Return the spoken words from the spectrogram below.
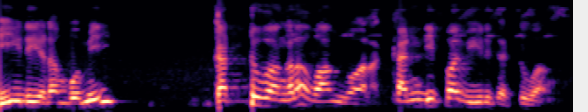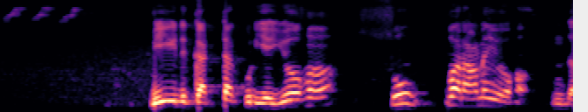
வீடு இடம் பூமி. கட்டுவாங்களா வாங்குவாங்களா? கண்டிப்பா வீடு கட்டுவாங்க. வீடு கட்டக்கூடிய யோகம் சூப்பரான யோகம். இந்த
